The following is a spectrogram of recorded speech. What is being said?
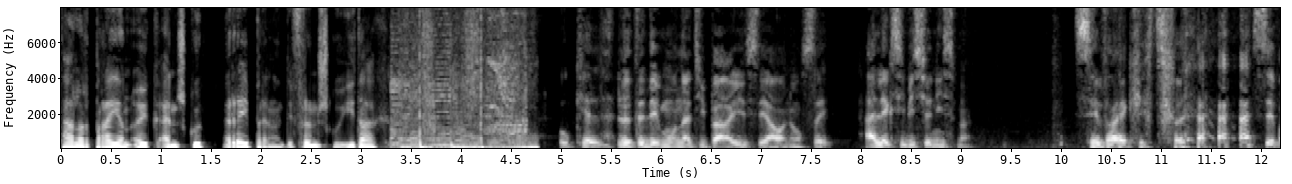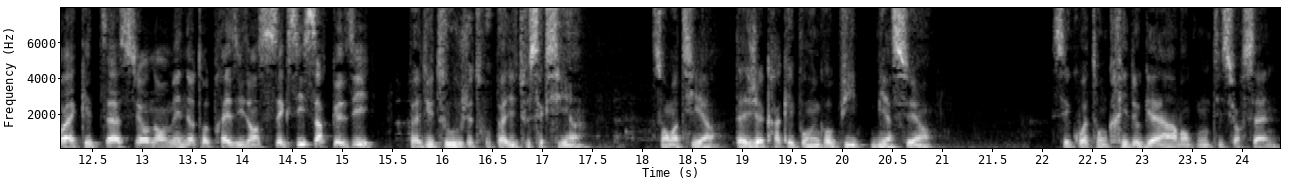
talar Brian Auk ensku reybrennandi frönsku í dag. Auquel le démon n'a-tu pas réussi à renoncer À l'exhibitionnisme. C'est vrai que c'est vrai que t'as surnommé notre président sexy Sarkozy Pas du tout, je trouve pas du tout sexy. Hein. Sans mentir, t'as déjà craqué pour une copie? Bien sûr. C'est quoi ton cri de gare avant de monter sur scène?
